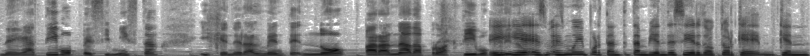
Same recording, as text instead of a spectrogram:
negativo, pesimista y generalmente no para nada proactivo. Y, es, es, muy importante también decir, doctor, que, que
